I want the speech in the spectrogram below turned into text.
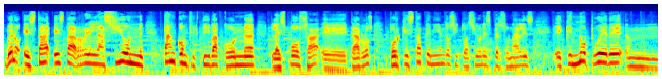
bueno, está esta relación tan conflictiva con la esposa, Carlos, porque está teniendo situaciones personales que no puede mm,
